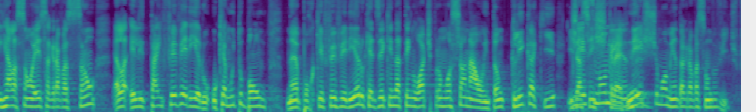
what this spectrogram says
em relação a essa gravação, ela, ele tá em fevereiro, o que é muito bom, né? Porque fevereiro quer dizer que ainda tem lote promocional. Então, clica aqui e já se inscreve. Momento. Neste momento da gravação do vídeo.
